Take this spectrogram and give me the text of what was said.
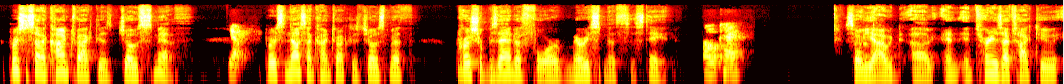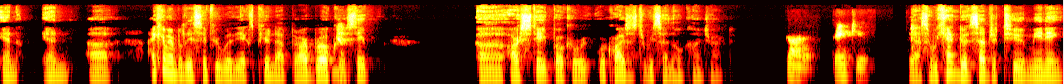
The person signed the contract is Joe Smith. Yep. The person now signed contract is Joe Smith, personal representative for Mary Smith's estate. Okay. So yeah, I would, uh, and attorneys I've talked to, and and uh, I can't remember Lisa if you're with the XP or not, but our broker, state, uh, our state broker re- requires us to re-sign the whole contract. Got it. Thank you. Yeah, so we can't do it subject to, meaning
